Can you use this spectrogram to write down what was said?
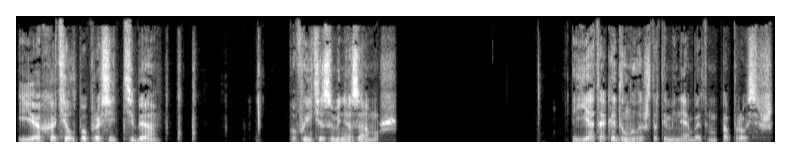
«Я хотел попросить тебя выйти за меня замуж». «Я так и думала, что ты меня об этом попросишь,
